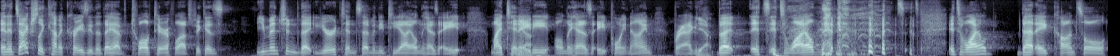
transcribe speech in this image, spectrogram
and it's actually kind of crazy that they have 12 teraflops because you mentioned that your 1070 Ti only has eight. My 1080 only has 8.9. Brag. Yeah. But it's it's wild that it's, it's it's wild that a console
